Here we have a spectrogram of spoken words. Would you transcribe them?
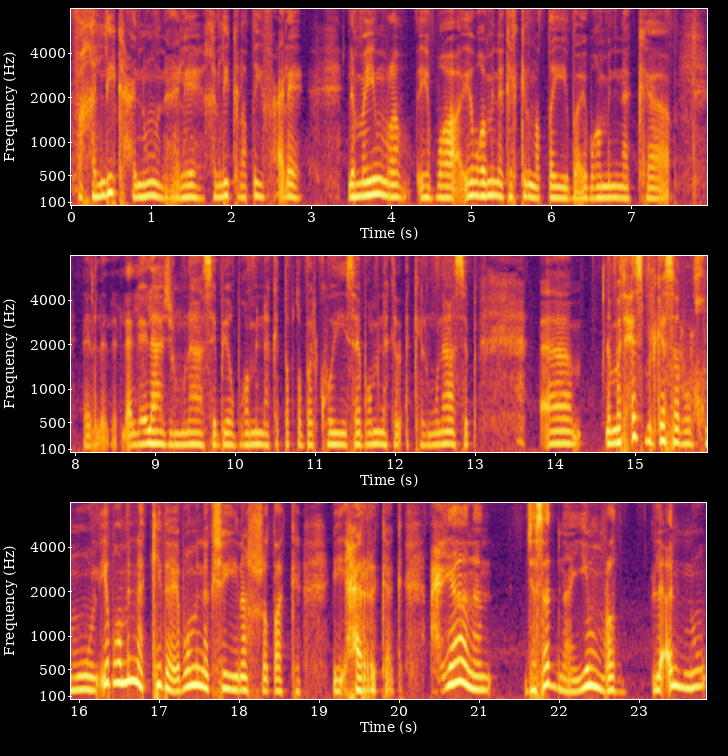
فخليك حنون عليه خليك لطيف عليه. لما يمرض يبغى يبغى منك الكلمة الطيبة يبغى منك آه، العلاج المناسب يبغى منك الطبطبة الكويسة يبغى منك الأكل المناسب. لما تحس بالكسل والخمول يبغى منك كذا يبغى منك شيء ينشطك يحركك. أحيانا جسدنا يمرض لأنه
